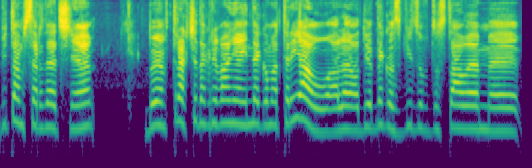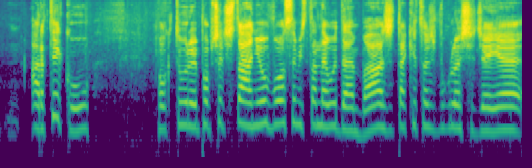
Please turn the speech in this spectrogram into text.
Witam serdecznie. Byłem w trakcie nagrywania innego materiału, ale od jednego z widzów dostałem e, artykuł, po który po przeczytaniu włosy mi stanęły dęba, że takie coś w ogóle się dzieje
